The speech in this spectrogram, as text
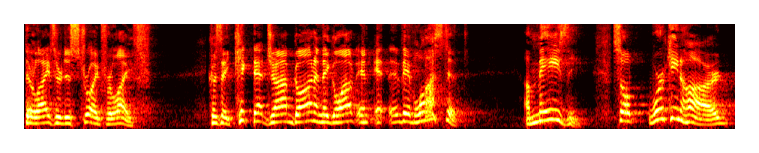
their lives are destroyed for life? Because they kick that job gone and they go out and, and they've lost it. Amazing. So working hard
